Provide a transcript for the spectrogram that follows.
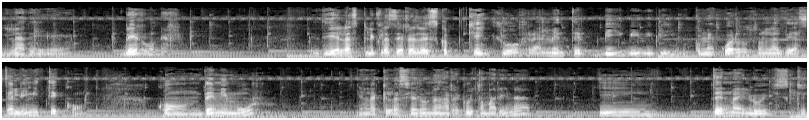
la de Blade Runner. De las películas de Ridley Scott que yo realmente vi, vi, vi, vi, que me acuerdo, son las de Hasta el Límite con, con Demi Moore, en la que la hacía de una recluta marina, y Telma y Luis, que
